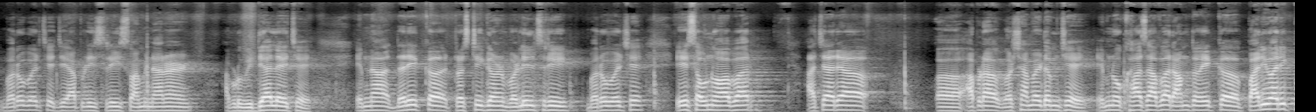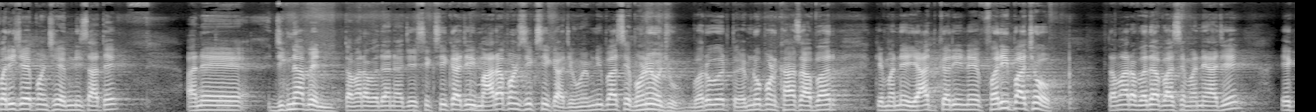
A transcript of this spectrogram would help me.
બરોબર છે, જે આપણી શ્રી સ્વામિનારાયણ આપણું વિદ્યાલય છે એમના દરેક ટ્રસ્ટીગણ વડીલશ્રી બરોબર છે. એ સૌનો આભાર. આચાર્ય આપણા વર્ષા મેડમ છે, એમનો ખાસ આભાર. આમ તો એક પારિવારિક પરિચય પણ છે એમની સાથે. અને જિજ્ઞાબેન, તમારા બધાના જે શિક્ષિકા છે મારા પણ શિક્ષિકા છે. હું એમની પાસે ભણ્યો છું, બરોબર? તો એમનો પણ ખાસ આભાર કે મને યાદ કરીને ફરી પાછો તમારા બધા પાસે મને આજે એક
